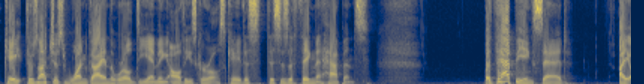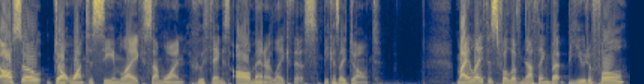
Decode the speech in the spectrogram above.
Okay, there's not just one guy in the world DMing all these girls. Okay, this this is a thing that happens. But that being said, I also don't want to seem like someone who thinks all men are like this because I don't. My life is full of nothing but beautiful,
